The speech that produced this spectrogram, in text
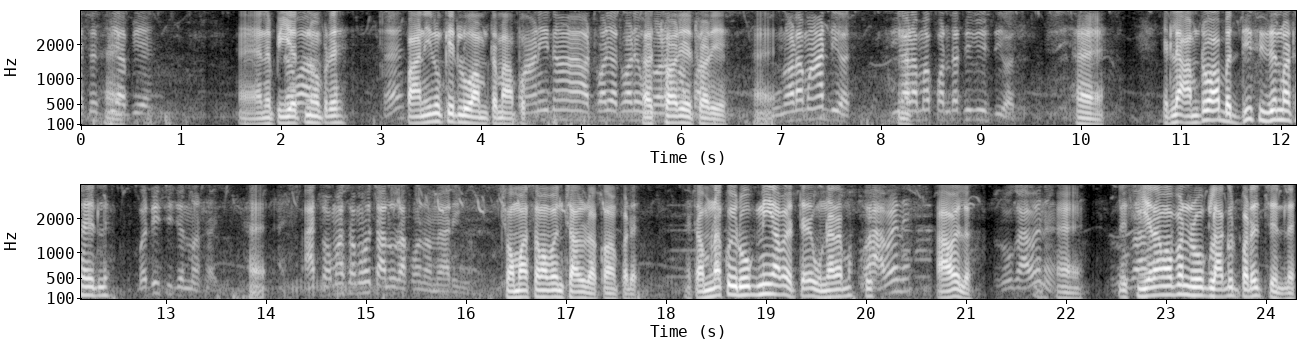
એસએસપી આપીએ. અને પિયતનું આપણે પાણીનું કેટલું આમ તમે આપો? પાણીના અઠવાડિયે અઠવાડિયે અઠવાડિયે ઉનાળામાં આઠ દિવસ શિયાળામાં પંદરથી વીસ દિવસ. હે. એટલે આમ તો આ બધી સિઝનમાં થાય એટલે? બધી સિઝનમાં થાય. હે. આ ચોમાસામાં ચાલુ રાખવાનું અમે આ રીંગ ચોમાસામાં પણ ચાલુ રાખવા પડે. એટલે હમણાં કોઈ રોગ નહીં આવે અત્યારે ઉનાળામાં? આવે ને? આવેલો? રોગ આવે ને? હે. એટલે શિયાળામાં પણ રોગ લાગુ જ પડે જ છે એટલે.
